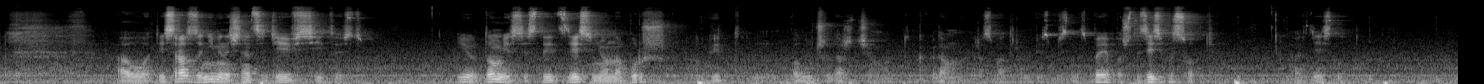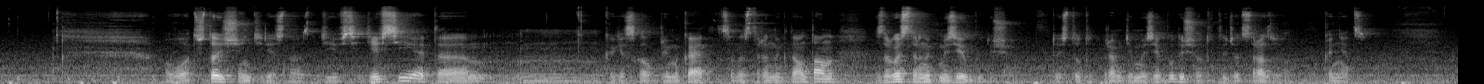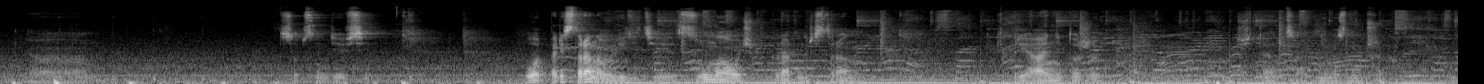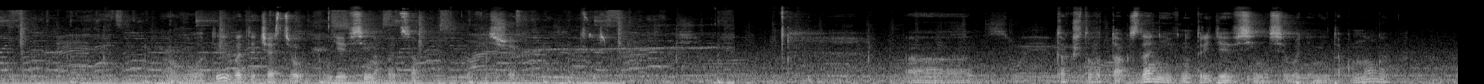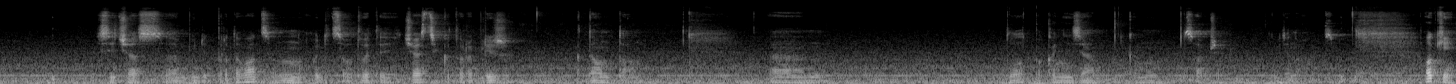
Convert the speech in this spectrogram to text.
А вот. И сразу за ними начинается DFC, то есть. И дом, если стоит здесь, у него на бурж вид получше даже, чем вот когда мы рассматриваем без бизнес-бэя, потому что здесь высотки, а здесь нет. Вот, что еще интересного с DFC? DFC это, как я сказал, примыкает с одной стороны к даунтауну, с другой стороны к музею будущего. То есть тут, тут прям где музей будущего, тут идет сразу конец, собственно, DFC. Вот, по ресторанам вы видите, Зума очень популярный ресторан, Киприани тоже считается одним из лучших. И в этой части DFC находится офис шеф. А, так что вот так, зданий внутри DFC на сегодня не так много. Сейчас будет продаваться, но находится вот в этой части, которая ближе к даунтауну. Плод пока нельзя никому сообщить, где находится. Окей.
